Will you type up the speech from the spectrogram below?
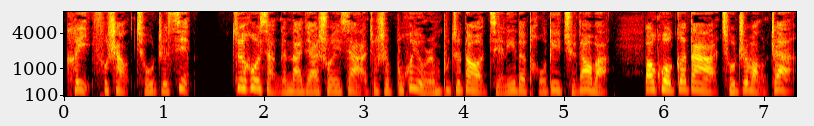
可以附上求职信。最后想跟大家说一下，就是不会有人不知道简历的投递渠道吧？包括各大求职网站、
